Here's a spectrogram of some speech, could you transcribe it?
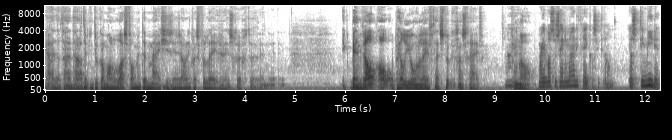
ja, dat, daar had ik natuurlijk allemaal last van met de meisjes en zo. En ik was verlegen en schuchter. En, eh, ik ben wel al op heel jonge leeftijd stukken gaan schrijven. Oh, Toen ja. al. Maar je was dus helemaal niet recalcitrant. Je was timide.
